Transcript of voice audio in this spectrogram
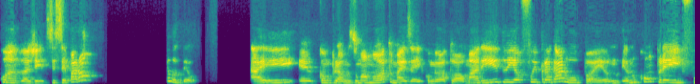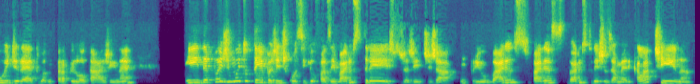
Quando a gente se separou, tudo deu. Aí eh, compramos uma moto, mas aí com meu atual marido, e eu fui para Garupa. Eu, eu não comprei e fui direto para pilotagem, né? E depois de muito tempo a gente conseguiu fazer vários trechos, a gente já cumpriu vários, várias, vários trechos da América Latina,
